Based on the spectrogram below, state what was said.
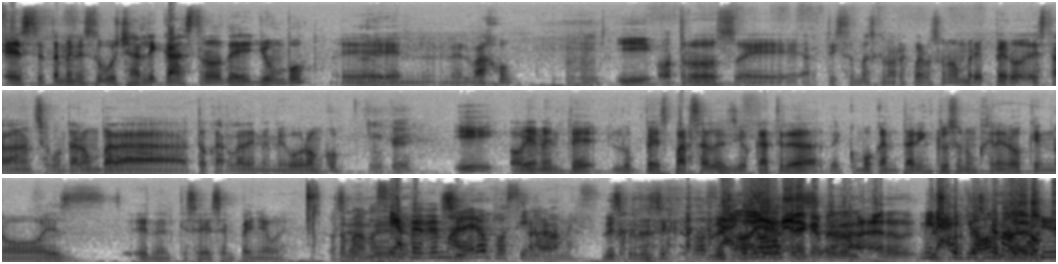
este también estuvo Charlie Castro de Jumbo eh, en, en el bajo. Y otros eh, artistas más que no recuerdo su nombre, pero estaban, se juntaron para tocar la de mi amigo Bronco. Ok. Y obviamente Lupe Esparza les dio cátedra de cómo cantar, incluso en un género que no es en el que se desempeña, güey. O No sea, mames. O sea, Pepe sí. Madero, pues sí, no Ajá. mames. Luis Cortés. se- sea, Luis yo- Cortés- Oye, mira que Pepe. Madero. Mira, Cortés yo, Cantadero. mamá.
